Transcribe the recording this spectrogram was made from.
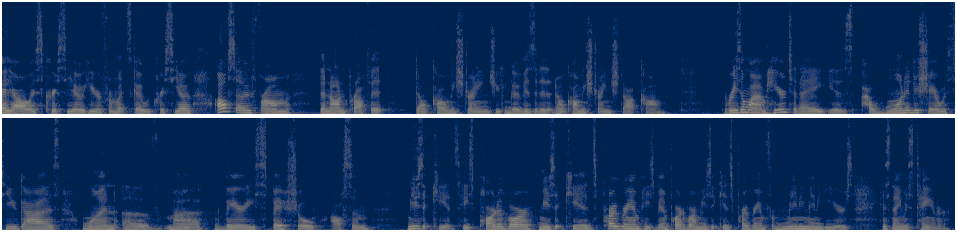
Hey y'all, it's Crissy O here from Let's Go with Crissy O. Also from the nonprofit Don't Call Me Strange. You can go visit it at don'tcallmestrange.com. The reason why I'm here today is I wanted to share with you guys one of my very special, awesome Music Kids. He's part of our Music Kids program. He's been part of our Music Kids program for many, many years. His name is Tanner.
